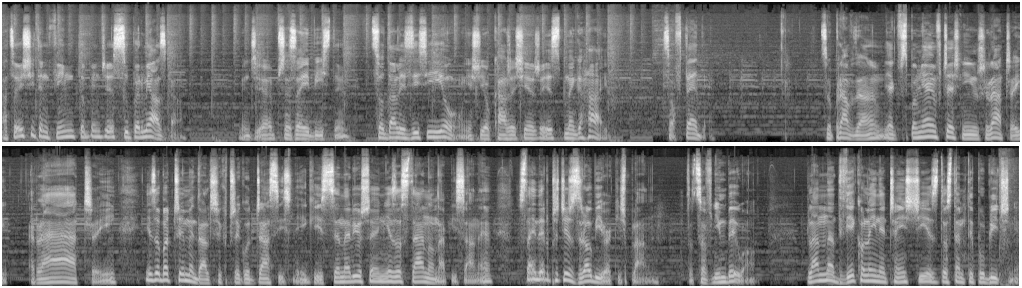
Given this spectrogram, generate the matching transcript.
A co jeśli ten film to będzie super miazga? Będzie przezajebisty? Co dalej z DCU, jeśli okaże się, że jest mega hype? Co wtedy? Co prawda, jak wspomniałem wcześniej, już raczej, raczej nie zobaczymy dalszych przygód Justice League i scenariusze nie zostaną napisane, Snyder przecież zrobił jakiś plan. To co w nim było? Plan na dwie kolejne części jest dostępny publicznie,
